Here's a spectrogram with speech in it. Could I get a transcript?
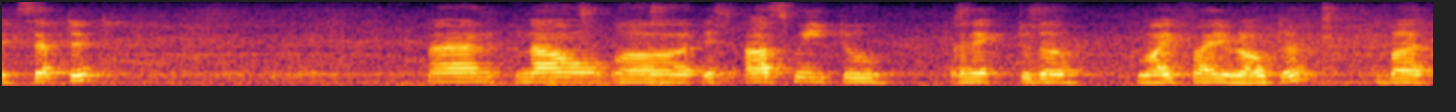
accept it. And now uh, it asks me to connect to the Wi-Fi router but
